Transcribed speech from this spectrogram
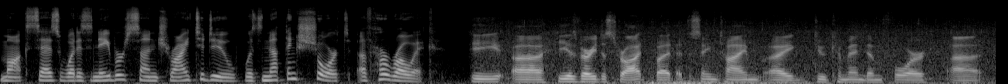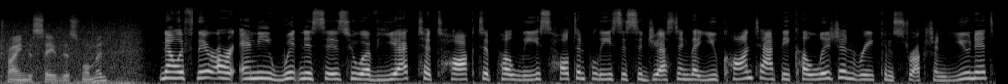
Mock says what his neighbor's son tried to do was nothing short of heroic. He, uh, he is very distraught, but at the same time, I do commend him for uh, trying to save this woman. Now, if there are any witnesses who have yet to talk to police, Halton Police is suggesting that you contact the Collision Reconstruction Unit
